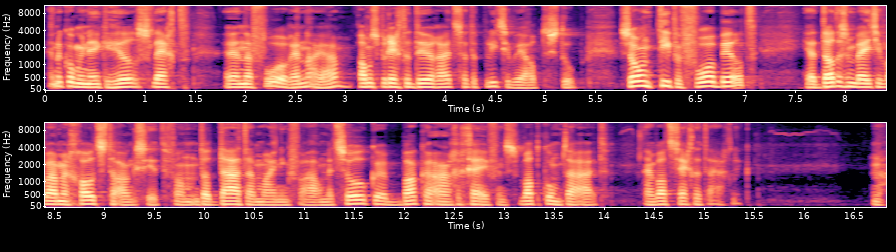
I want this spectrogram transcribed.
En dan kom je in één keer heel slecht eh, naar voren. En nou ja, anders bericht de deur uit, staat de politie bij jou op de stoep. Zo'n type voorbeeld. Ja, dat is een beetje waar mijn grootste angst zit. Van dat datamining verhaal. Met zulke bakken aan gegevens. Wat komt daaruit? En wat zegt het eigenlijk? Nou,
